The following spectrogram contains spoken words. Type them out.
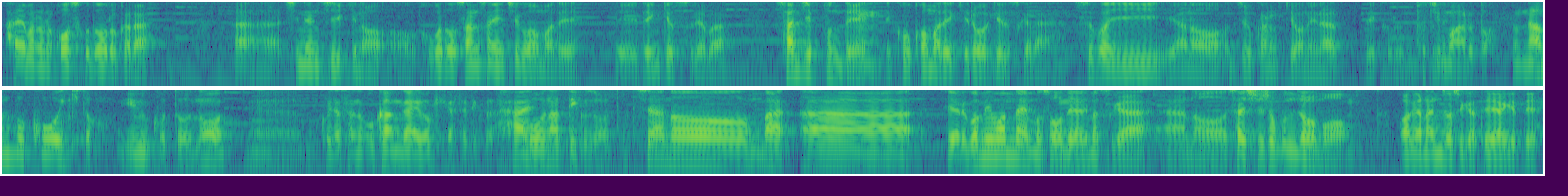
早原の高速道路から知念地域の国道331号まで連結すれば30分でここまで行けるわけですから、すごいいいあの住環境になってくるんです、ね、土地もあると。南部広域ということの、うん、小田さんのお考えを聞かせてください、はい、こうなっていくぞと。私あの、まあ、あいわゆるゴミ問題もそうでありますが、うん、あの最終処分場も我が南城市が手を挙げて、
